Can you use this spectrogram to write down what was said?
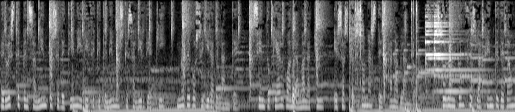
pero este pensamiento se detiene y dice que tenemos que salir de aquí, no debo seguir adelante, siento que algo anda mal aquí, esas personas te están hablando. Solo entonces la gente de Down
